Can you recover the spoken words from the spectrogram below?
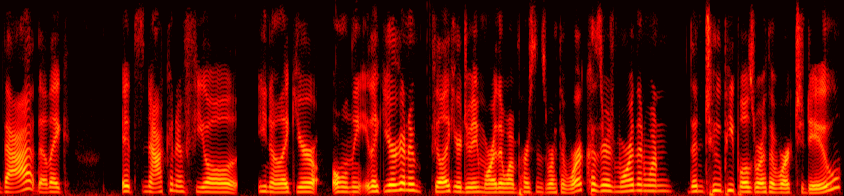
that that like it's not going to feel, you know, like you're only like you're going to feel like you're doing more than one person's worth of work because there's more than one than two people's worth of work to do.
